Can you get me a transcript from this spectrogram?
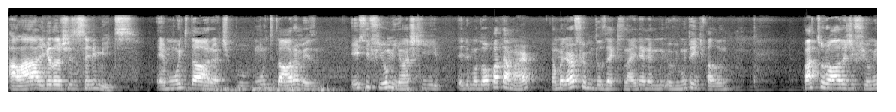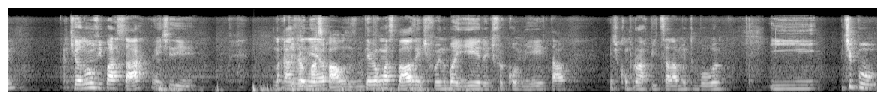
a lá Liga da Justiça sem limites. É muito da hora, tipo, muito da hora mesmo. Esse filme, eu acho que ele mudou o patamar. É o melhor filme do Zack Snyder, né? Eu vi muita gente falando. Quatro horas de filme que eu não vi passar. A gente. Na casa Teve do algumas Daniel. pausas, né? Teve algumas pausas, a gente foi no banheiro, a gente foi comer e tal. A gente comprou uma pizza lá muito boa. E, tipo,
